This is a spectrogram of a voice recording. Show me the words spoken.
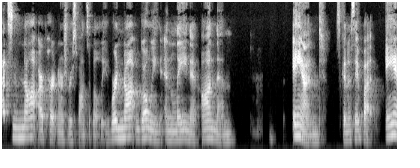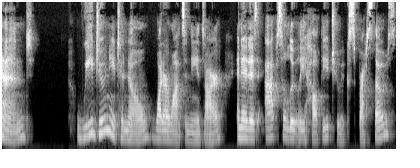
That's not our partner's responsibility. We're not going and laying it on them. And it's going to say, but, and we do need to know what our wants and needs are. And it is absolutely healthy to express those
